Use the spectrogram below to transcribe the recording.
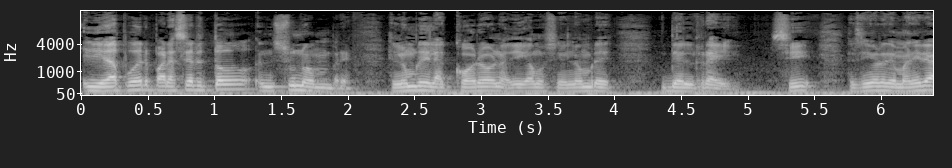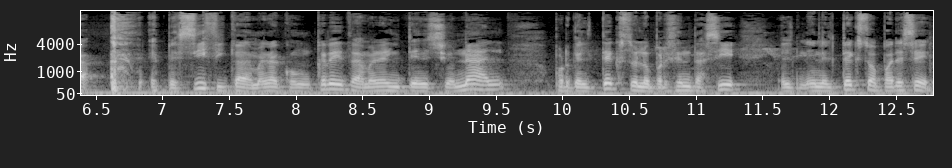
y le da poder para hacer todo en su nombre, el nombre de la corona, digamos, en el nombre del rey. ¿sí? El Señor de manera específica, de manera concreta, de manera intencional, porque el texto lo presenta así, en el texto aparece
